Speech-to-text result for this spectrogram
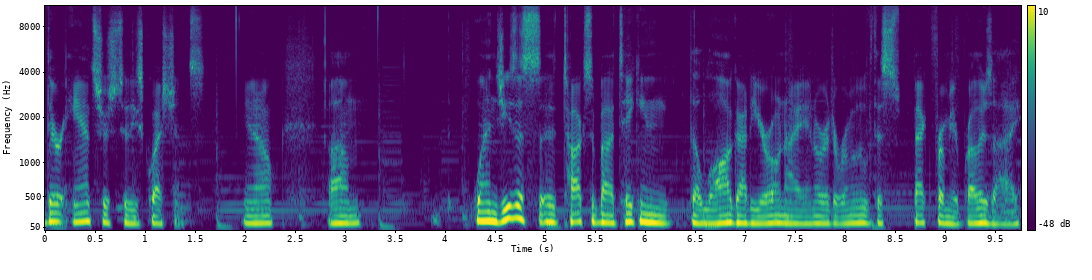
their answers to these questions. You know, um, when Jesus uh, talks about taking the log out of your own eye in order to remove the speck from your brother's eye,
